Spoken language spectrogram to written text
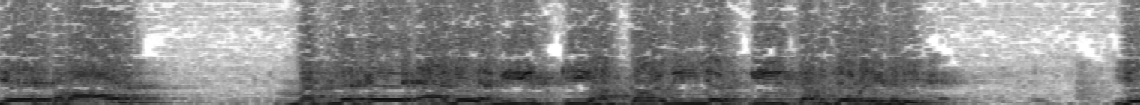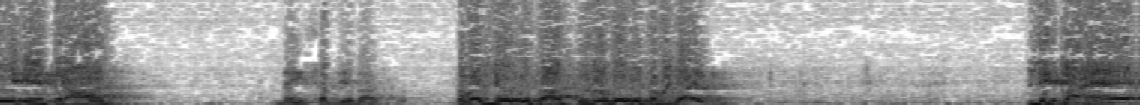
ये सवाल मसल के अहले हदीस की हक्कानियत की सबसे बड़ी दलील है। ये एतराज़ नहीं समझे बात को। तवज्जो के साथ सुनोगे तो समझ आएगी। लिखा है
